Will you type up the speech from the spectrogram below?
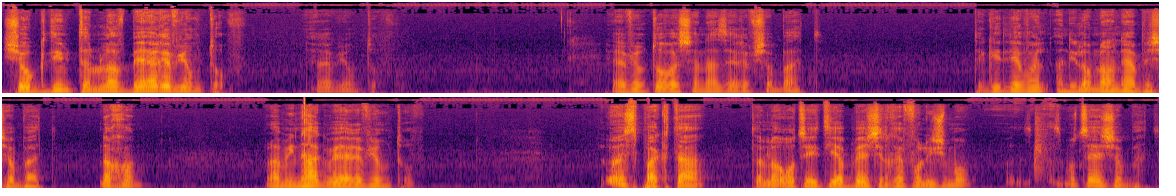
שעוקדים את הלולב בערב יום טוב. ערב יום טוב. ערב יום טוב השנה זה ערב שבת. תגיד לי, אבל אני לא מנענע בשבת. נכון, אבל המנהג בערב יום טוב. לא הספקת, אתה לא רוצה להתייבש, אין לך איפה לשמור, אז מוצאי שבת.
